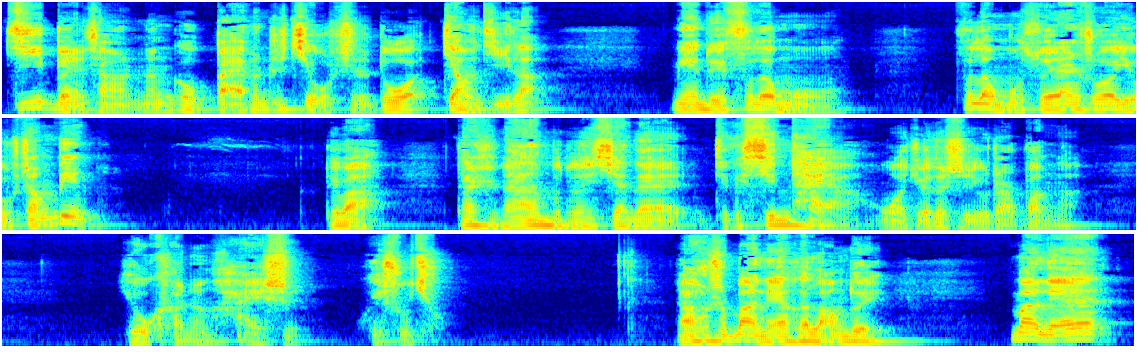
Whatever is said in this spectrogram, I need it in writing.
基本上能够百分之九十多降级了。面对富勒姆，富勒姆虽然说有伤病，对吧？但是南安普顿现在这个心态啊，我觉得是有点崩了，有可能还是会输球。然后是曼联和狼队，曼联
